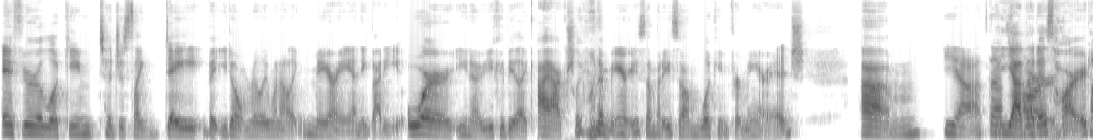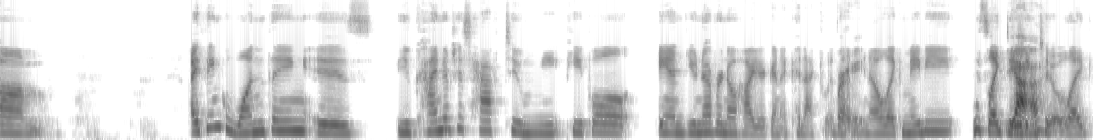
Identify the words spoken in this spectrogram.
if you're looking to just like date but you don't really want to like marry anybody or you know you could be like i actually want to marry somebody so i'm looking for marriage um yeah, that's yeah that is hard Um, I think one thing is you kind of just have to meet people, and you never know how you're going to connect with them. You know, like maybe it's like dating Yeah. too. Like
